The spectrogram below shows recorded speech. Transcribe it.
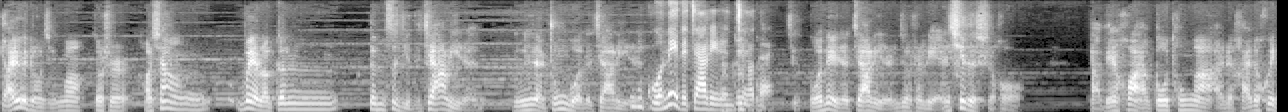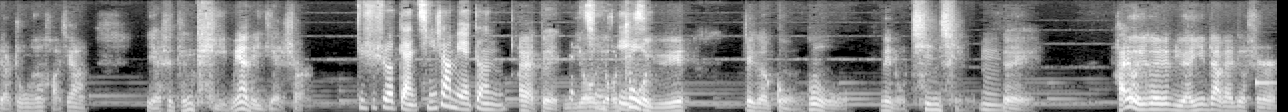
还有一种情况就是，好像为了跟跟自己的家里人，尤其在中国的家里人，国内的家里人交代，国内的家里人就是联系的时候。打电话沟通啊，这孩子会点中文，好像也是挺体面的一件事儿。就是说感情上面更哎，对，有有助于这个巩固那种亲情。嗯对，还有一个原因大概就是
